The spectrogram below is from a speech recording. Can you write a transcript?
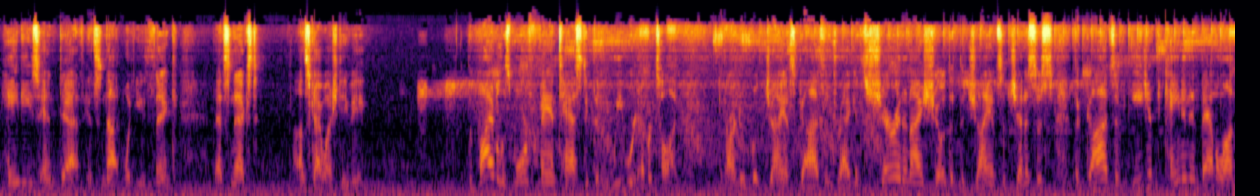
Hades and death. It's not what you think. That's next on Skywatch TV. The Bible is more fantastic than we were ever taught. In our new book, Giants, Gods, and Dragons, Sharon and I showed that the giants of Genesis, the gods of Egypt, Canaan, and Babylon,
